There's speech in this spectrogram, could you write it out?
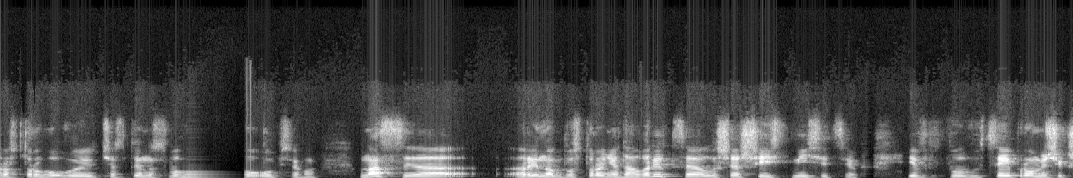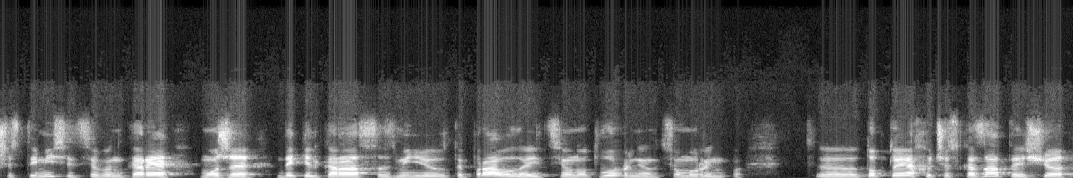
розторговують частину свого обсягу. У нас ринок двосторонніх договорів це лише 6 місяців, і в цей проміжок 6 місяців НКР може декілька разів змінювати правила і ціноутворення на цьому ринку. Е, тобто, я хочу сказати, що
